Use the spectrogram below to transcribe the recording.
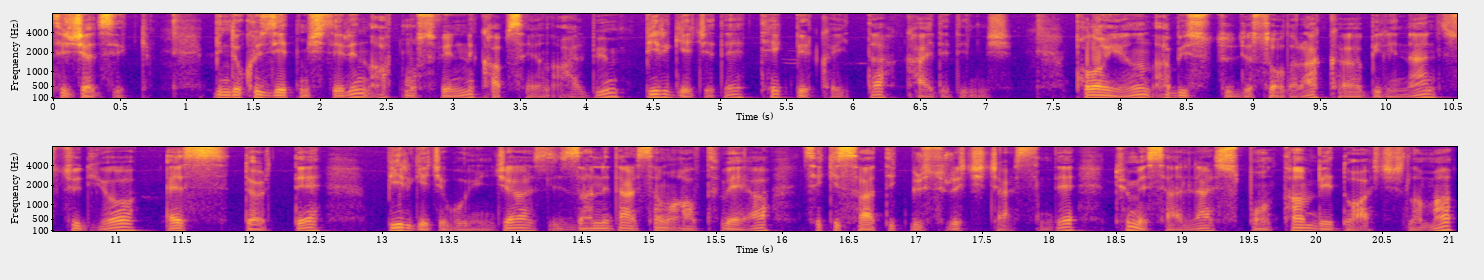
Tjazik. 1970'lerin atmosferini kapsayan albüm bir gecede tek bir kayıtta kaydedilmiş. Polonya'nın Abyss stüdyosu olarak e, bilinen Stüdyo S4'te bir gece boyunca zannedersem 6 veya 8 saatlik bir süreç içerisinde tüm eserler spontan ve doğaçlama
